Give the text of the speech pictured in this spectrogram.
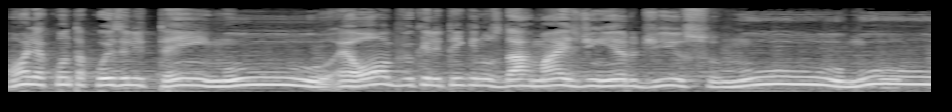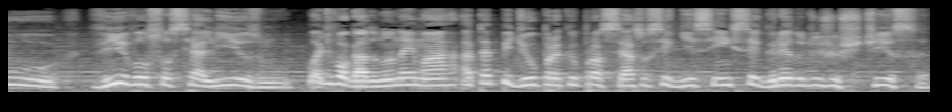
Olha quanta coisa ele tem, mu. É óbvio que ele tem que nos dar mais dinheiro disso, mu, mu. Viva o socialismo. O advogado do Neymar até pediu para que o processo seguisse em segredo de justiça,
